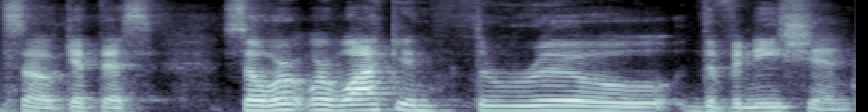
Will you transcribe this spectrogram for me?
so get this. So we're we're walking through the Venetian,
